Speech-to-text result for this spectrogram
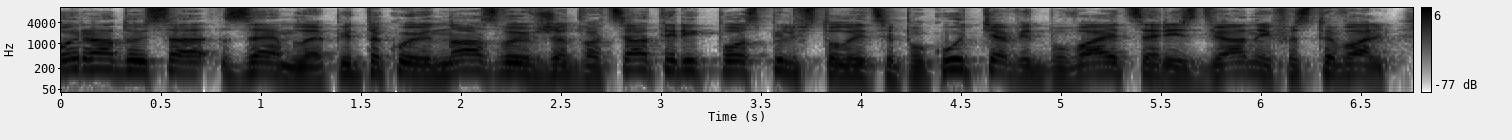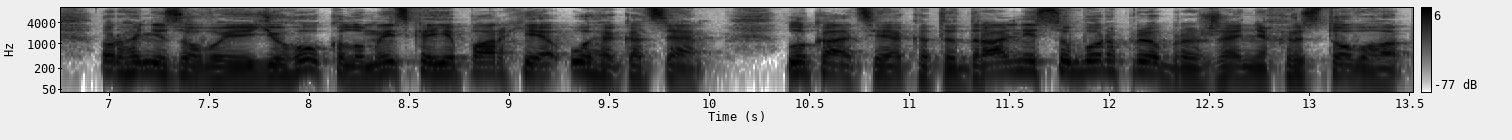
Ой, радуйся, земле. Під такою назвою вже 20-й рік поспіль в столиці Покуття відбувається різдвяний фестиваль. Організовує його Коломийська єпархія УГКЦ. Локація катедральний собор Преображення Христового.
